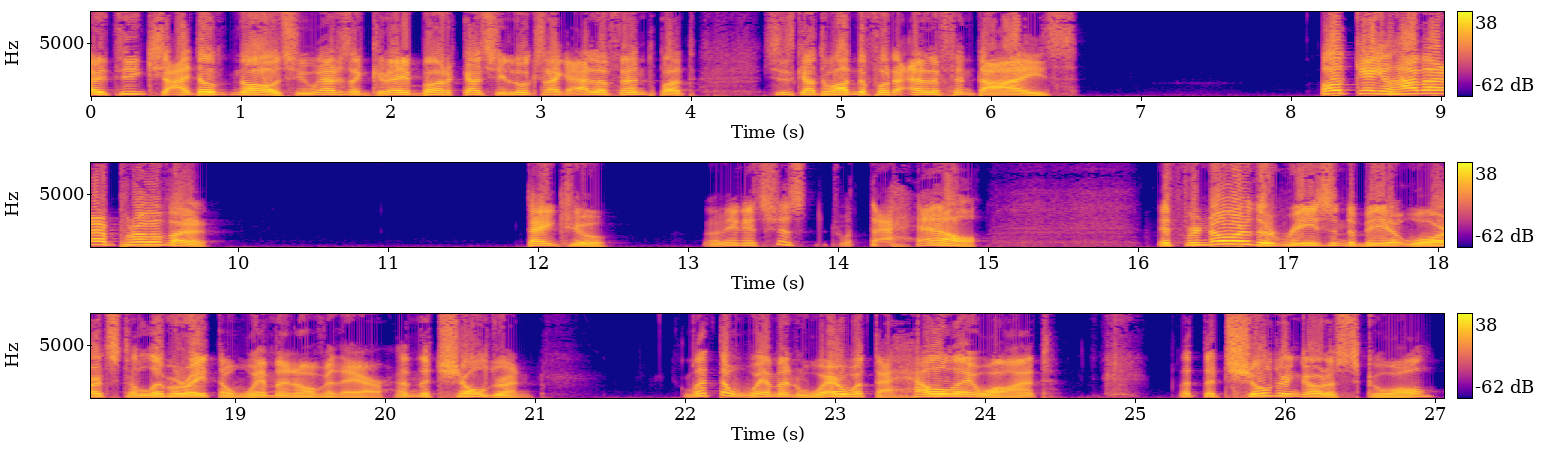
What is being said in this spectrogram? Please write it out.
I think, she, I don't know. She wears a gray burqa. She looks like elephant, but she's got wonderful elephant eyes. Okay, you have our approval. Thank you. I mean, it's just, what the hell? If for no other reason to be at war, it's to liberate the women over there and the children. Let the women wear what the hell they want. Let the children go to school.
